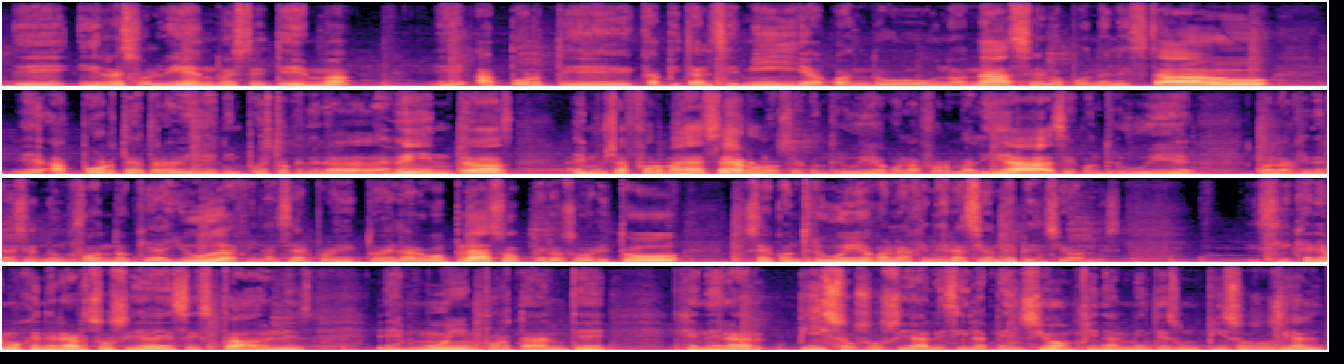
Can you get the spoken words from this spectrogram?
de ir resolviendo este tema. Eh, aporte capital semilla cuando uno nace, lo pone el Estado, eh, aporte a través del impuesto general a las ventas. Hay muchas formas de hacerlo. Se contribuye con la formalidad, se contribuye con la generación de un fondo que ayuda a financiar proyectos de largo plazo, pero sobre todo se contribuye con la generación de pensiones. Si queremos generar sociedades estables, es muy importante generar pisos sociales. Y la pensión finalmente es un piso social.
